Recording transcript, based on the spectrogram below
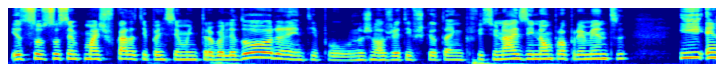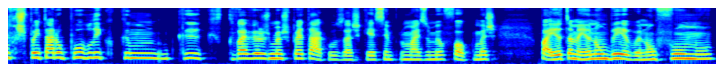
Eu sou, sou sempre mais focada tipo, em ser muito trabalhadora, em tipo, nos objetivos que eu tenho profissionais e não propriamente e em respeitar o público que, que, que vai ver os meus espetáculos. Acho que é sempre mais o meu foco. Mas pá, eu também, eu não bebo, eu não fumo.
